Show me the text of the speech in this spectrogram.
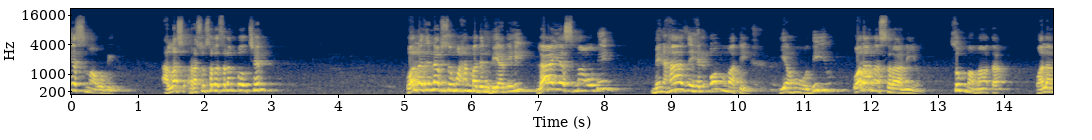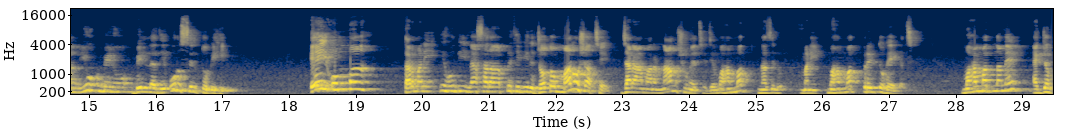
ইয়াসমা আল্লাহ বলছেন বিয়াদিহি, লা ইয়াসমা উম্মতি ওয়ালা নাসরানিয়্যু সুম্মা মাতা ওয়ালাম ইউমিনু উরসিলতু বিহি। এই তার মানে ইহুদি, নাসারা, পৃথিবীর যত মানুষ আছে, যারা আমার নাম শুনেছে যে মোহাম্মদ নাজিল মানে মোহাম্মদ প্রেরিত হয়ে গেছে। মোহাম্মদ নামে একজন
